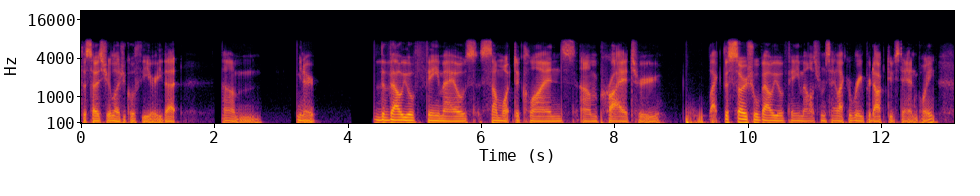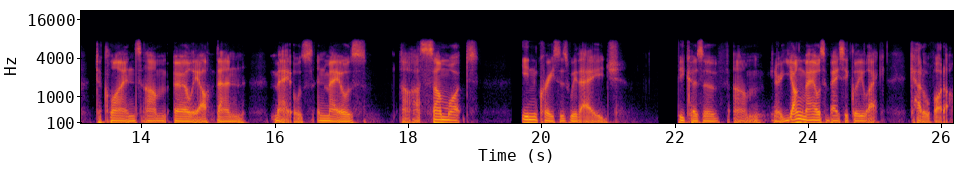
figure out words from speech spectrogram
the sociological theory that um, you know the value of females somewhat declines um, prior to like the social value of females from say like a reproductive standpoint declines um, earlier than males and males uh, somewhat increases with age because of um, you know young males are basically like cattle fodder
